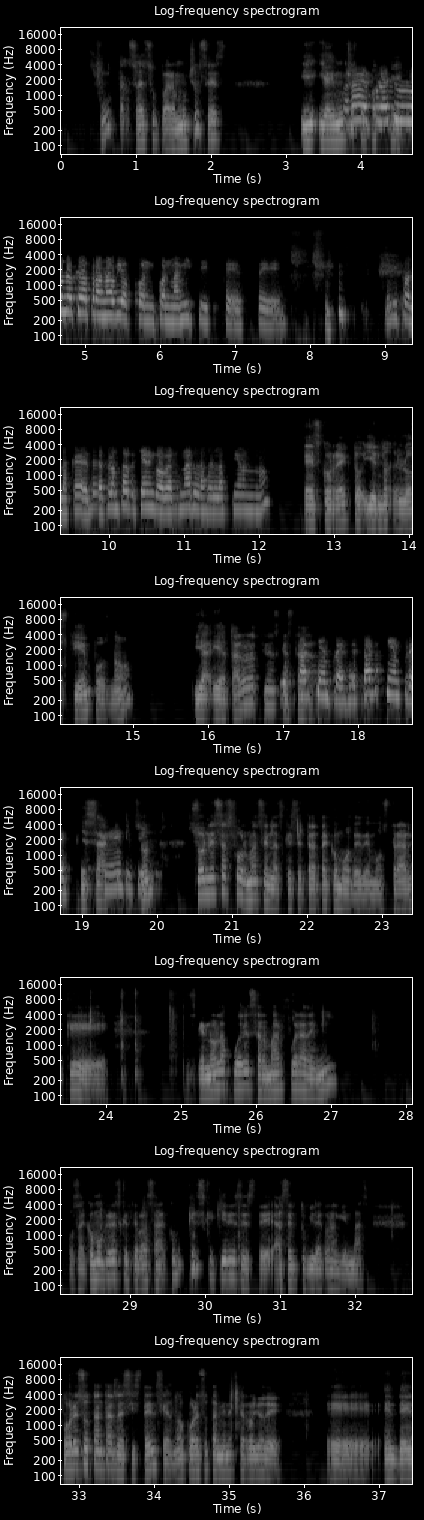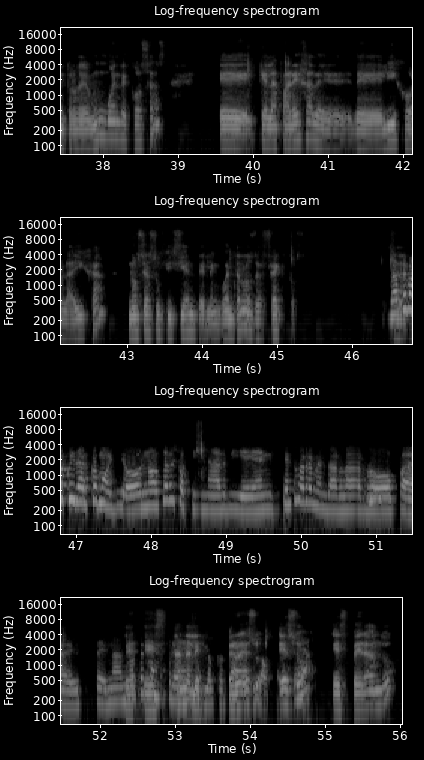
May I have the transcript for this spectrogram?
Puta, o sea, eso para muchos es... Y, y hay muchos Pero hay, uno que otro novio con, con mamitis que este... Híjole, que de pronto quieren gobernar la relación, ¿no? Es correcto, y los tiempos, ¿no? Y a, y a tal hora tienes que estar. Estar siempre, estar siempre. Exacto. son, son esas formas en las que se trata como de demostrar que, pues, que no la puedes armar fuera de mí. O sea, ¿cómo crees que te vas a, cómo crees que quieres este, hacer tu vida con alguien más? Por eso tantas resistencias, ¿no? Por eso también este rollo de, eh, dentro de un buen de cosas, eh, que la pareja del de, hijo o la hija no sea suficiente, le encuentran los defectos. No te va a cuidar como yo, no sabe cocinar bien, siempre va a remendar la ropa, este, no, no te comprende lo que Pero eso, eso esperando,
